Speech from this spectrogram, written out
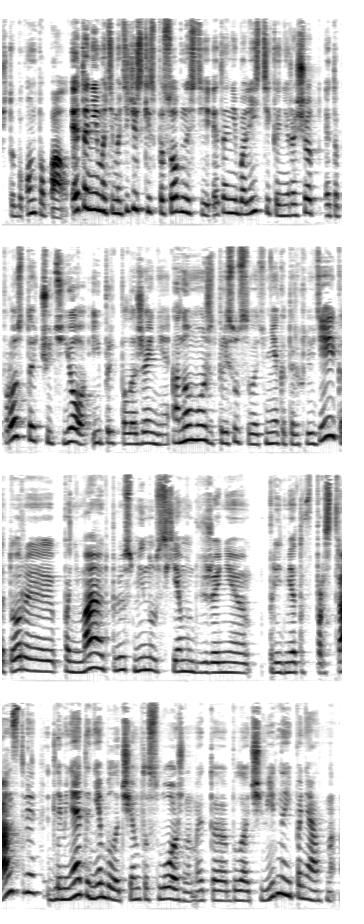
чтобы он попал. Это не математические способности, это не баллистика, не расчет, это просто чутье и предположение. Оно может присутствовать у некоторых людей, которые понимают плюс-минус схему движения предметов в пространстве. Для меня это не было чем-то сложным, это было очевидно и понятно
